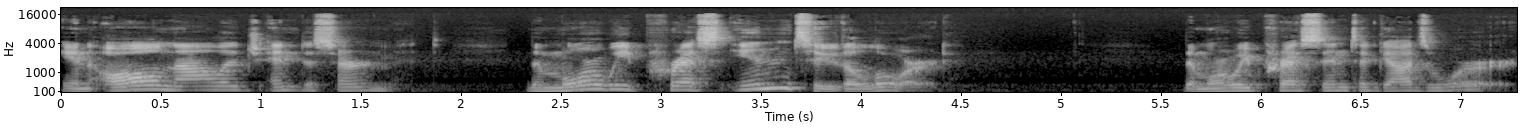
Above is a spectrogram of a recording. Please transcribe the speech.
in all knowledge and discernment. The more we press into the Lord, the more we press into God's Word,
